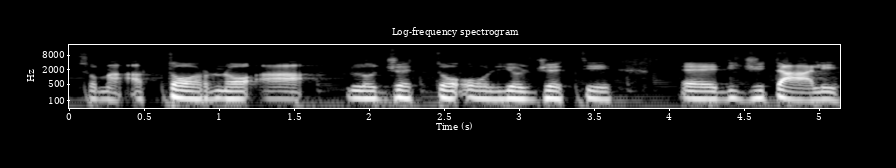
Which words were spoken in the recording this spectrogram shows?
insomma, attorno all'oggetto o gli oggetti eh, digitali.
